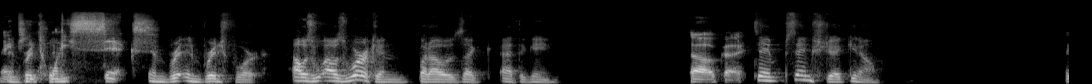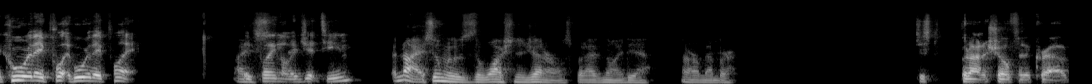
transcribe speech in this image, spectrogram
In Brid- 1926. in Bri- in Bridgeport. I was I was working, but I was like at the game. Oh, okay. Same same shtick, you know. Like who were they play? Who were they playing? I They s- playing a legit team? no, I assume it was the Washington Generals, but I have no idea. I don't remember. Just put on a show for the crowd.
